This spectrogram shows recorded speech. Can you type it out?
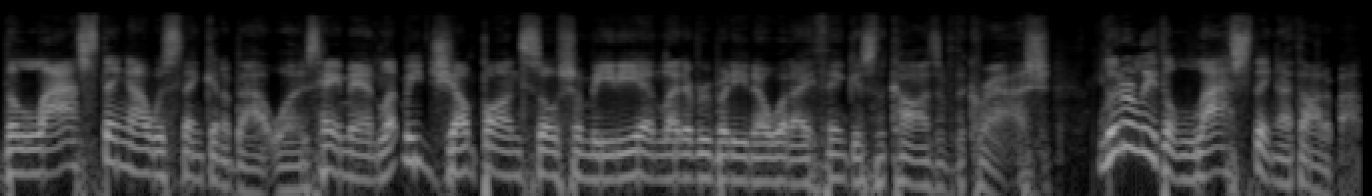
the last thing I was thinking about was, hey man, let me jump on social media and let everybody know what I think is the cause of the crash. Literally the last thing I thought about.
